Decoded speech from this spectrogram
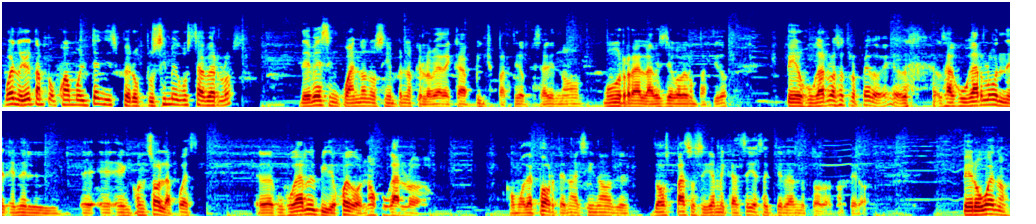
bueno, yo tampoco amo el tenis, pero pues sí me gusta verlos. De vez en cuando, no siempre en lo que lo vea de cada pinche partido que sale, no, muy rara vez llego a ver un partido. Pero jugarlo es otro pedo, ¿eh? O sea, jugarlo en, el, eh, eh, en consola, pues. Eh, jugar el videojuego, no jugarlo como deporte, ¿no? Así, ¿no? Dos pasos y ya me cansé, ya estoy tirando todo, ¿no? Pero, pero bueno,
